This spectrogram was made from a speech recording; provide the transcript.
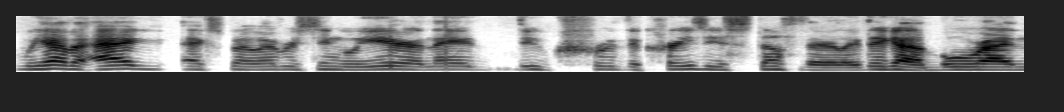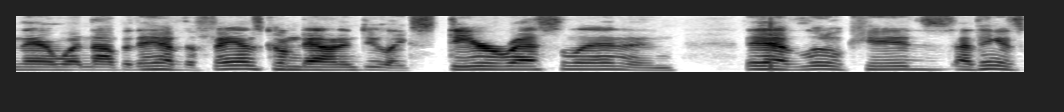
we have an ag expo every single year and they do cr- the craziest stuff there. Like they got bull riding there and whatnot, but they have the fans come down and do like steer wrestling and they have little kids. I think it's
